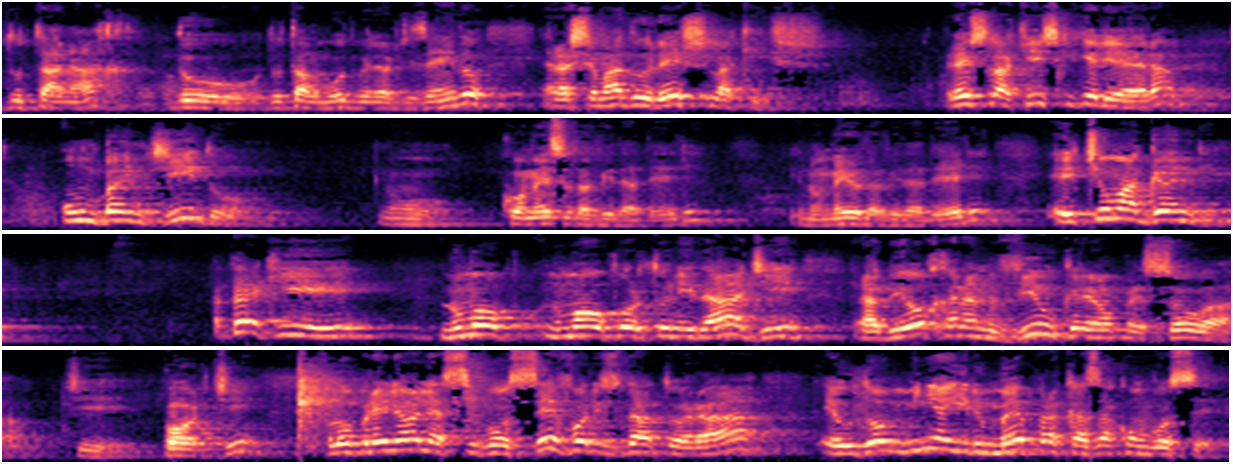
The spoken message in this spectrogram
do Tanakh, do, do Talmud, melhor dizendo, era chamado Resh Lakish. Resh Lakish, o que, que ele era? Um bandido no começo da vida dele, e no meio da vida dele, ele tinha uma gangue. Até que, numa, numa oportunidade, Rabi Yohanan viu que ele era uma pessoa de porte, falou para ele, olha, se você for estudar a Torá, eu dou minha irmã para casar com você.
